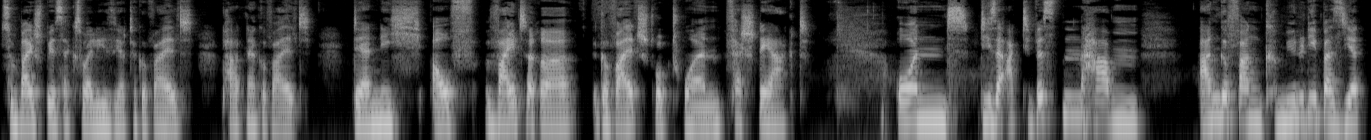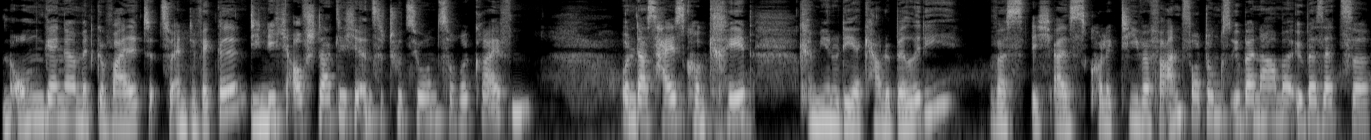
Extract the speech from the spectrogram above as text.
zum Beispiel sexualisierte Gewalt, Partnergewalt, der nicht auf weitere Gewaltstrukturen verstärkt. Und diese Aktivisten haben angefangen, community-basierten Umgänge mit Gewalt zu entwickeln, die nicht auf staatliche Institutionen zurückgreifen. Und das heißt konkret Community Accountability, was ich als kollektive Verantwortungsübernahme übersetze.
